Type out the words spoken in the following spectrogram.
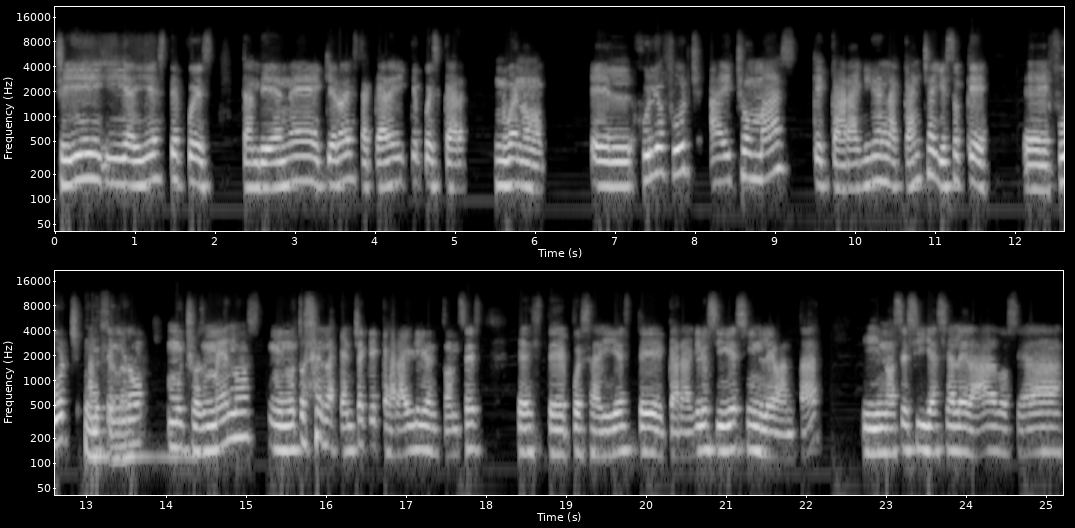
Sí, y ahí este, pues también eh, quiero destacar ahí que pues Car bueno, el Julio Furch ha hecho más que Caraglio en la cancha y eso que eh, Furch ha tenido muchos menos minutos en la cancha que Caraglio, entonces este, pues ahí este Caraglio sigue sin levantar y no sé si ya sea la edad o sea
